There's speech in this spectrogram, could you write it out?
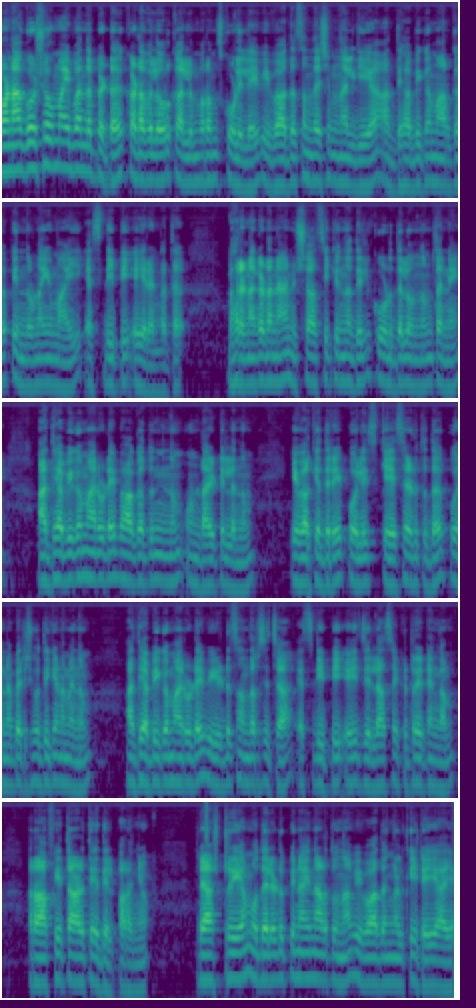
ഓണാഘോഷവുമായി ബന്ധപ്പെട്ട് കടവലൂർ കല്ലുംപുറം സ്കൂളിലെ വിവാദ സന്ദേശം നൽകിയ അധ്യാപികമാർക്ക് പിന്തുണയുമായി എസ് ഡി പി ഐ രംഗത്ത്. ഭരണഘടന അനുശാസിക്കുന്നതിൽ കൂടുതലൊന്നും തന്നെ അധ്യാപികമാരുടെ ഭാഗത്തു നിന്നും ഉണ്ടായിട്ടില്ലെന്നും ഇവർക്കെതിരെ പോലീസ് കേസെടുത്തത് പുനഃപരിശോധിക്കണമെന്നും അധ്യാപികമാരുടെ വീട് സന്ദർശിച്ച എസ് ഡി പി ഐ ജില്ലാ സെക്രട്ടേറിയറ്റ് അംഗം റാഫി താഴ്ത്തേതിൽ പറഞ്ഞു. രാഷ്ട്രീയ മുതലെടുപ്പിനായി നടത്തുന്ന വിവാദങ്ങൾക്ക് ഇരയായ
